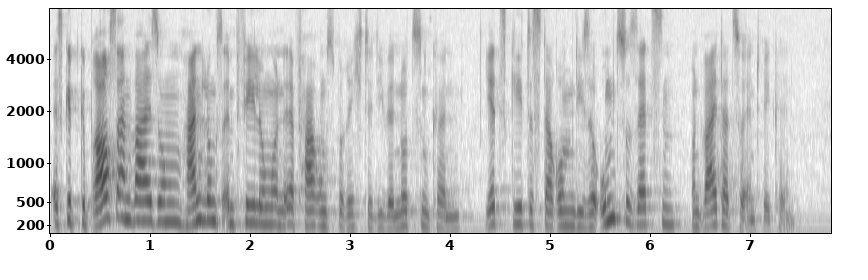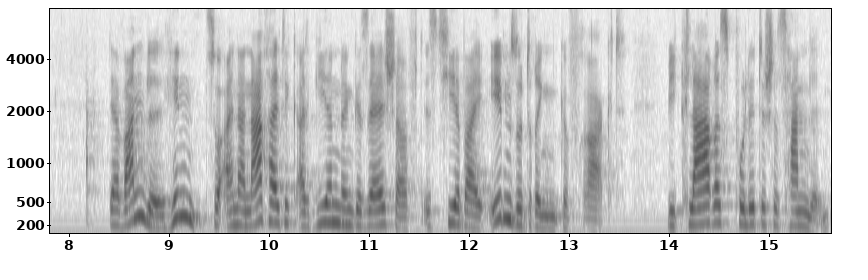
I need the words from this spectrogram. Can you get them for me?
Es gibt Gebrauchsanweisungen, Handlungsempfehlungen und Erfahrungsberichte, die wir nutzen können. Jetzt geht es darum, diese umzusetzen und weiterzuentwickeln. Der Wandel hin zu einer nachhaltig agierenden Gesellschaft ist hierbei ebenso dringend gefragt wie klares politisches Handeln.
